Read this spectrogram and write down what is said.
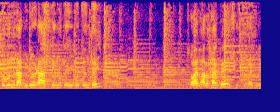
তো বন্ধুরা, ভিডিওটা আজকের মতো এই পর্যন্তই। সবাই ভালো থাকবে, সুস্থ থাকবে।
